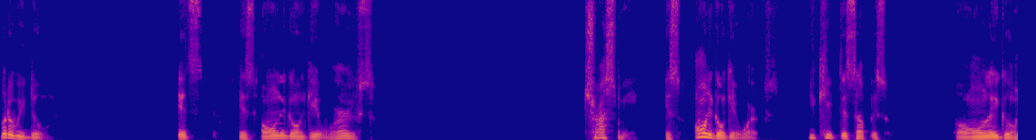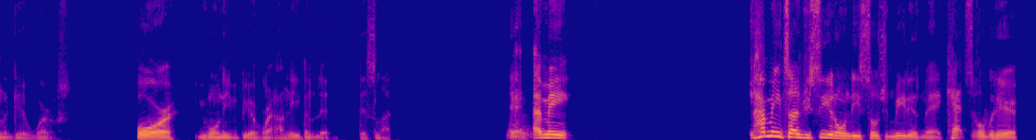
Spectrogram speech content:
What are we doing? It's it's only gonna get worse. Trust me, it's only gonna get worse. You keep this up, it's only gonna get worse. Or you won't even be around even live this life. I mean, how many times you see it on these social medias, man? Cats over there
